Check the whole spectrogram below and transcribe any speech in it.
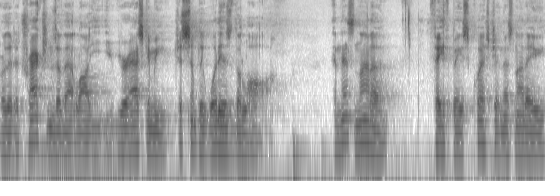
or the detractions of that law. You- You're asking me just simply what is the law, and that's not a faith-based question. That's not a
